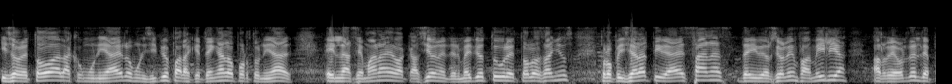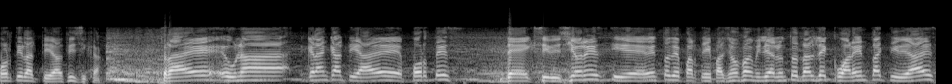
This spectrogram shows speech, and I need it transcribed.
y sobre todo a la comunidad de los municipios para que tengan la oportunidad en la semana de vacaciones del mes de octubre todos los años propiciar actividades sanas de diversión en familia alrededor del deporte y la actividad física. Trae una gran cantidad de deportes, de exhibiciones y de eventos de participación familiar, un total de 40 actividades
